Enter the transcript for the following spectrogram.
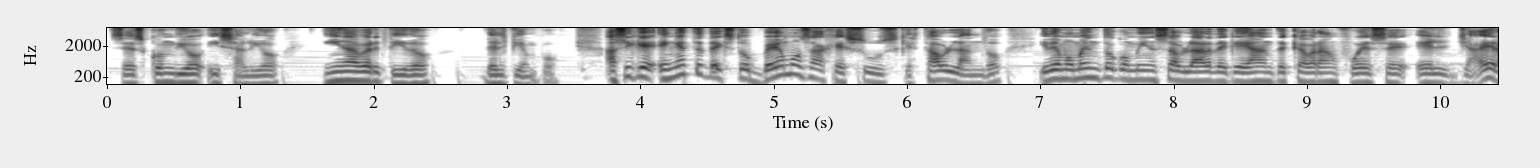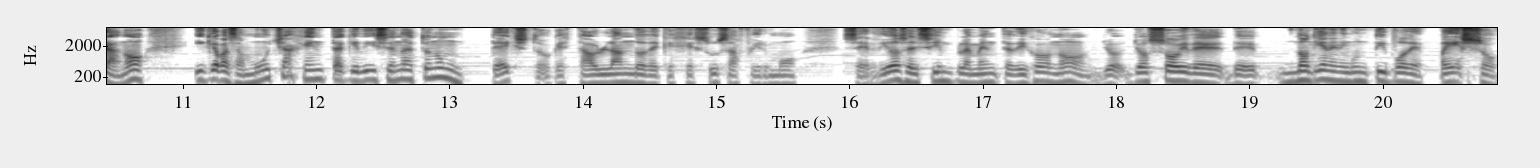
se escondió y salió inadvertido del tiempo. Así que en este texto vemos a Jesús que está hablando y de momento comienza a hablar de que antes que Abraham fuese, él ya era, ¿no? ¿Y qué pasa? Mucha gente aquí dice, no, esto no es un texto que está hablando de que Jesús afirmó ser Dios, él simplemente dijo, no, yo, yo soy de, de, no tiene ningún tipo de peso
